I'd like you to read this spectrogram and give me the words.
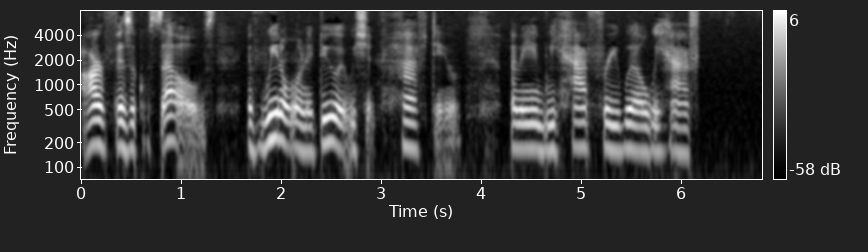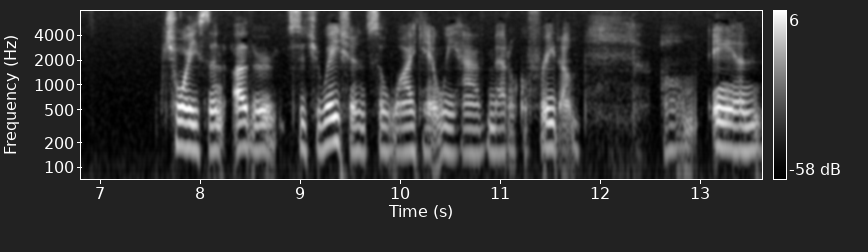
our physical selves, if we don't want to do it, we shouldn't have to. I mean, we have free will, we have choice in other situations, so why can't we have medical freedom? Um, and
